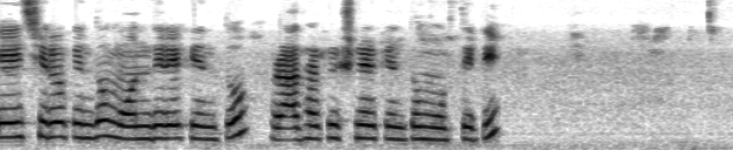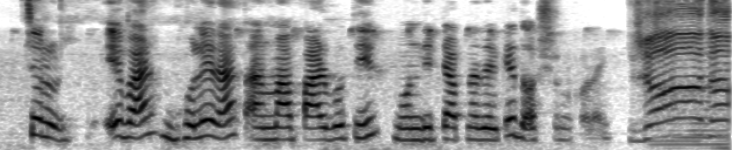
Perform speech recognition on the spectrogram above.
এই ছিল কিন্তু মন্দিরে কিন্তু রাধা কৃষ্ণের কিন্তু মূর্তিটি। চলুন। এবার ভোলেনাথ আর মা পার্বতীর মন্দিরটা আপনাদেরকে দর্শন করাই राधा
